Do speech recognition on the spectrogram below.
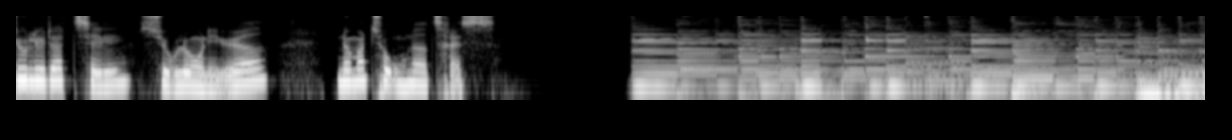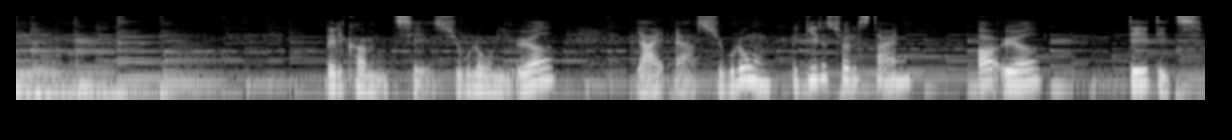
Du lytter til Psykologen i Øret, nummer 260. Velkommen til Psykologen i Øret. Jeg er psykologen Birgitte Sølstein, og Øret, det er dit.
